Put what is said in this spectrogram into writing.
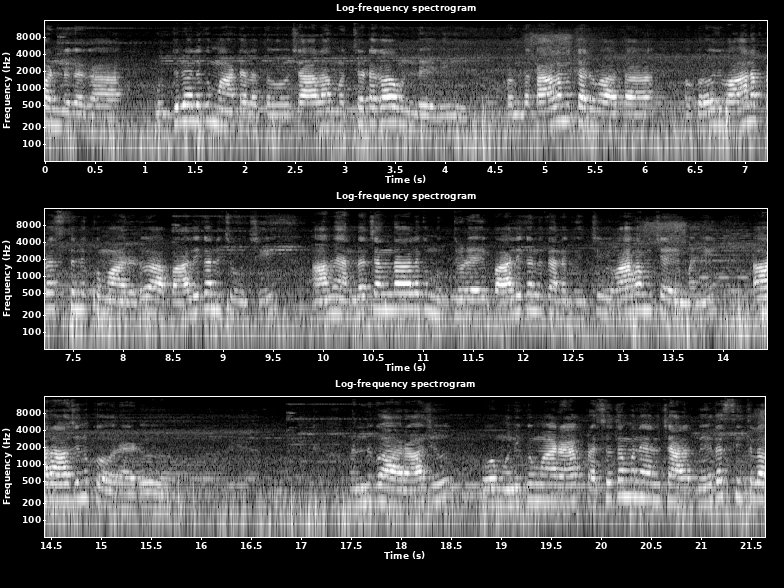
పండుగగా ముద్దులకు మాటలతో చాలా ముచ్చటగా ఉండేది. కొంతకాలం తరువాత ఒకరోజు వానప్రస్థుని కుమారుడు ఆ బాలికను చూచి ఆమె అందచందాలకు ముగ్ధుడై బాలికను తనకు ఇచ్చి వివాహం చేయమని ఆ రాజును కోరాడు. అందుకు ఆ రాజు ఓ మునికుమార ప్రస్తుతము నేను చాలా భేద స్థితిలో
